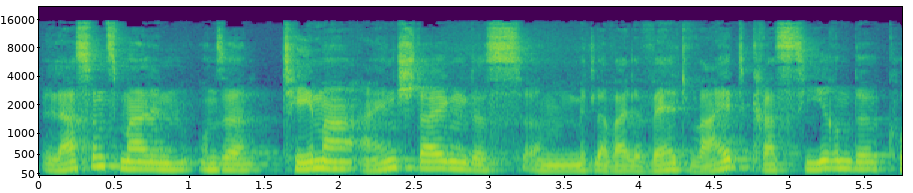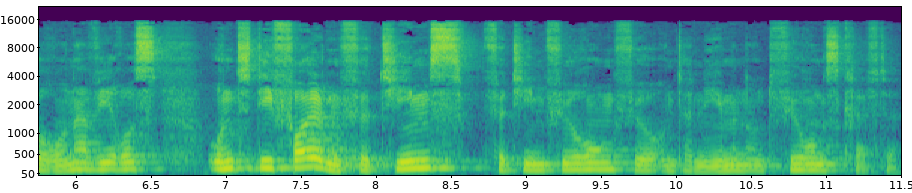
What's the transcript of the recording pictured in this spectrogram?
lass uns mal in unser Thema einsteigen, das ähm, mittlerweile weltweit grassierende Coronavirus und die Folgen für Teams, für Teamführung, für Unternehmen und Führungskräfte.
